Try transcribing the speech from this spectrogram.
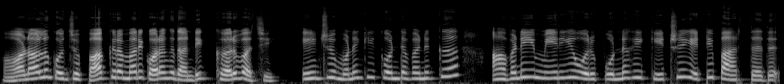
ஆனாலும் கொஞ்சம் பாக்குற மாதிரி குரங்கு தாண்டி கருவாச்சி. என்று முணங்கிக் கொண்டவனுக்கு அவனையும் மீறிய ஒரு புன்னகை கீற்று எட்டி பார்த்தது.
